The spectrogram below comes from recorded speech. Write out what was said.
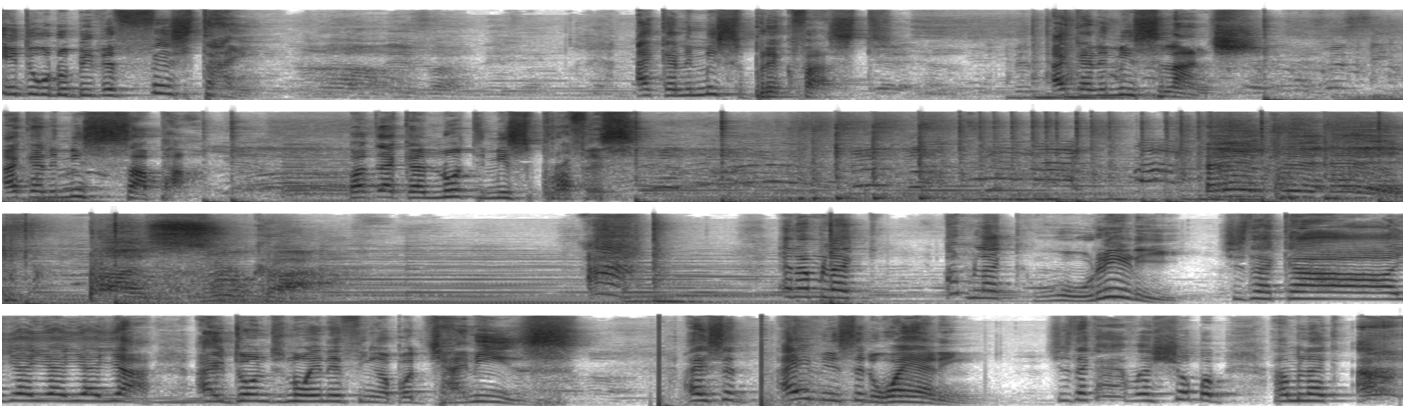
it would be the first time I can miss breakfast, I can miss lunch, I can miss supper, but I cannot miss prophecy. AKA Bazooka. And I'm like, I'm like, oh, really? She's like, ah, yeah, yeah, yeah, yeah. I don't know anything about Chinese. I said, I even said wiring. She's like, I have a shop. Up. I'm like, ah,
